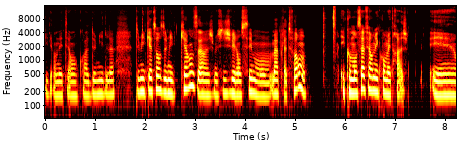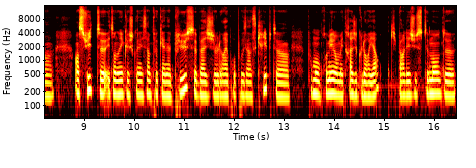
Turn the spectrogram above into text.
il, on était en quoi 2014-2015. Je me suis dit, je vais lancer mon, ma plateforme et commencer à faire mes courts métrages. Et ensuite, étant donné que je connaissais un peu Canal+, bah, je leur ai proposé un script pour mon premier long métrage Gloria, qui parlait justement de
